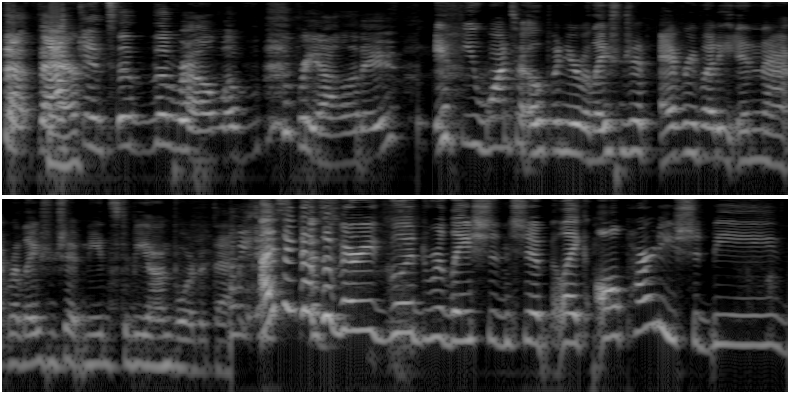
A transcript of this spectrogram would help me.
that back Fair. into the realm of reality. If you want to open your relationship, everybody in that relationship needs to be on board with that. I mean, I think that's a very good relationship. Like all parties should be On the same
